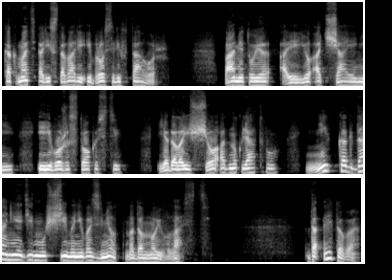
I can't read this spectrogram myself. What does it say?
как мать арестовали и бросили в Тауэр. Памятуя о ее отчаянии и его жестокости, я дала еще одну клятву: никогда ни один мужчина не возьмет надо мной власть. До этого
